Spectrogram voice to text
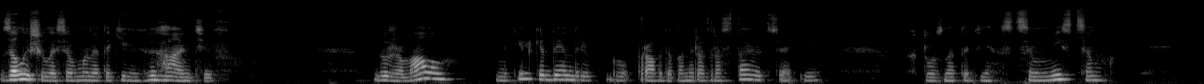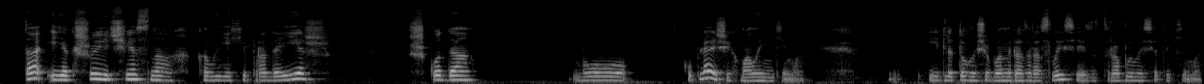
Залишилося в мене таких гігантів дуже мало не тільки дендрів, бо правда, вони розростаються і хто знає тоді з цим місцем. Та і якщо і чесно, коли їх і продаєш, шкода, бо купляєш їх маленькими. І для того, щоб вони розрослися і зробилися такими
